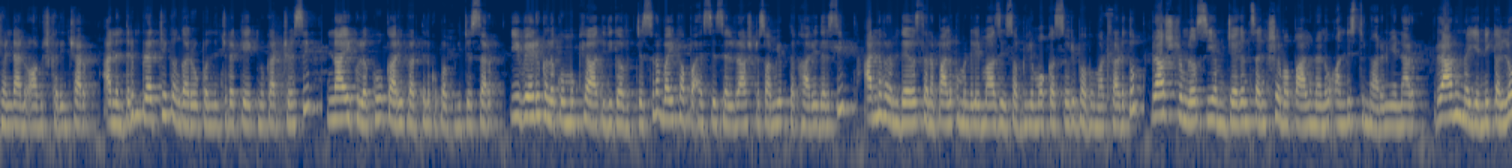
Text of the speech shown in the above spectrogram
జెండాను ఆవిష్కరించారు. అనంతరం ప్రత్యేకంగా రూపొందించిన కేక్ను కట్ చేసి నాయకులకు కార్యకర్తలకు పంపిణీ చేశారు. ఈ వేడుకలకు ముఖ్య అతిథిగా వచ్చేసిన వైకాపా ఎస్ఎస్ఎల్ రాష్ట్ర సంయుక్త కార్యదర్శి అన్నవరం దేవస్థాన పాలక మండలి మాజీ సభ్యులు మొక్క సూరిబాబు మాట్లాడుతూ రాష్ట్రంలో సీఎం జగన్ సంక్షేమ పాలనను అందిస్తున్నారని అన్నారు. రానున్న ఎన్నికల్లో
